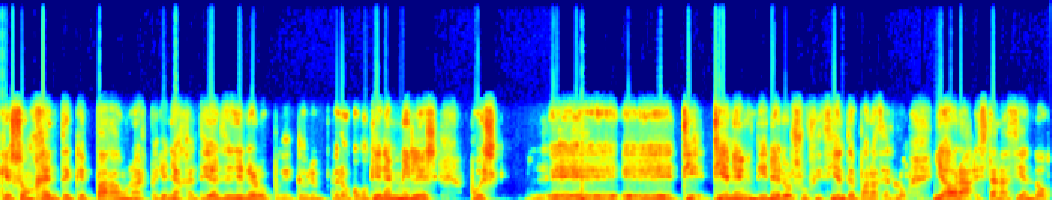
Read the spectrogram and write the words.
que son gente que paga unas pequeñas cantidades de dinero, pero como tienen miles, pues eh, tienen dinero suficiente para hacerlo. Y ahora están haciendo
